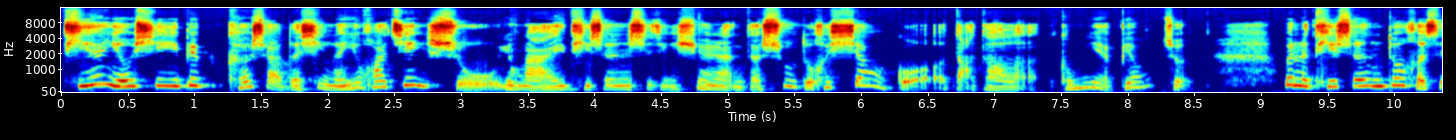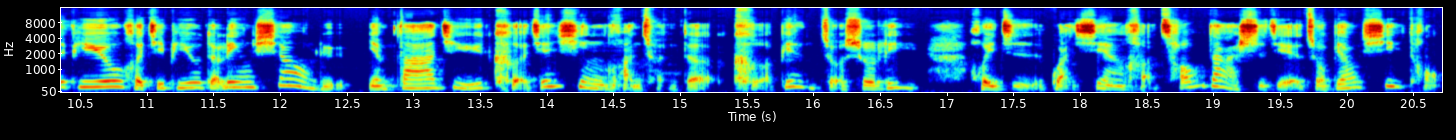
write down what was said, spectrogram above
体验游戏必不可少的性能优化技术，用来提升视景渲染的速度和效果，达到了工业标准。为了提升多核 CPU 和 GPU 的利用效率，研发基于可见性缓存的可变佐数力绘制管线和超大世界坐标系统，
